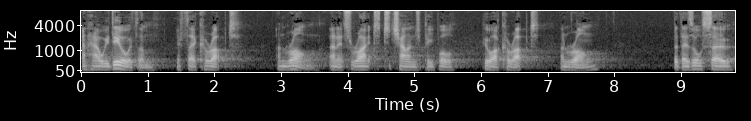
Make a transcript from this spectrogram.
and how we deal with them if they're corrupt and wrong. And it's right to challenge people who are corrupt and wrong, but there's also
